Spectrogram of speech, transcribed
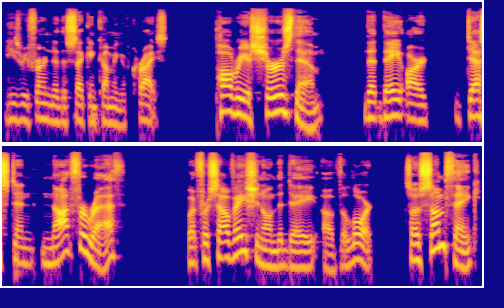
he's referring to the second coming of Christ. Paul reassures them that they are destined not for wrath, but for salvation on the day of the Lord. So some think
